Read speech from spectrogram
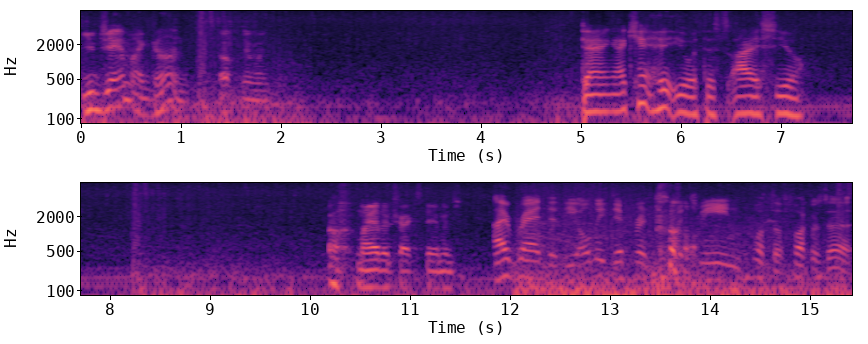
You jammed my gun. Oh, never mind. Dang, I can't hit you with this ISU. Oh, my other track's damaged. I read that the only difference between What the fuck was that?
